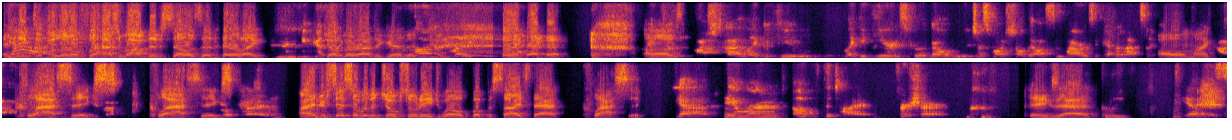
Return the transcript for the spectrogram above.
and they do a little flash mob themselves, and they're like And then he gets, jumping like, around together. on and, like, I Uh, just watched that like a few, like a year or two ago. We just watched all the Austin Powers again, and that's like, oh my classics, classics. so good. I understand some of the jokes don't age well, but besides that, classic. Yeah, they were of the time for sure. Exactly. Yes,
